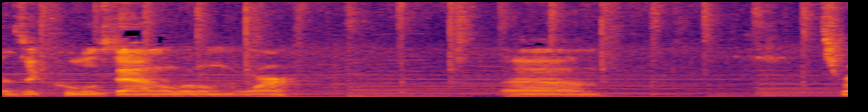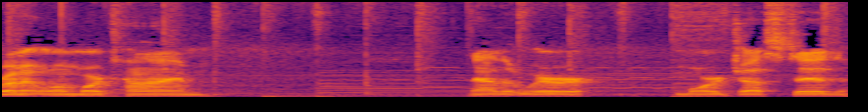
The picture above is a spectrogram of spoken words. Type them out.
as it cools down a little more. Um, run it one more time now that we're more adjusted.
